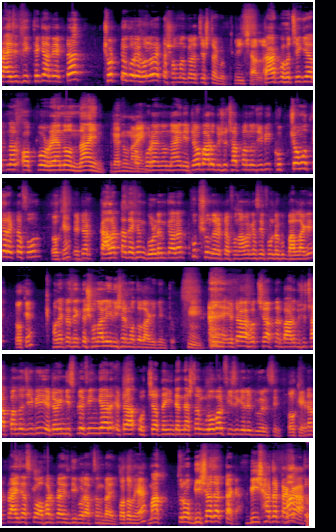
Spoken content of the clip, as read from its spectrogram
প্রাইজের দিক থেকে আমি একটা ছোট্ট করে হলেও একটা সম্মান করার চেষ্টা করি ইনশাল্লাহ তারপর হচ্ছে কি আপনার Oppo Reno nine Reno nine Oppo Reno nine এটাও বারো দুশো ছাপ্পান্ন জিবি খুব চমৎকার একটা ফোন ওকে এটার কালারটা দেখেন গোল্ডেন কালার খুব সুন্দর একটা ফোন আমার কাছে এই ফোনটা খুব ভালো লাগে। ওকে অনেকটা দেখতে সোনালি ইলিশের মতো লাগে কিন্তু। এটা হচ্ছে আপনার বারো দুশো ছাপ্পান্ন জিবি এটা ইন ডিসপ্লে ফিঙ্গার এটা হচ্ছে আপনার international global physically dual SIM okay এটার প্রাইস আজকে অফার প্রাইস দিব রাফসান ভাই। কত ভাইয়া? মাত্র বিশ হাজার টাকা। বিশ হাজার টাকা? মাত্র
